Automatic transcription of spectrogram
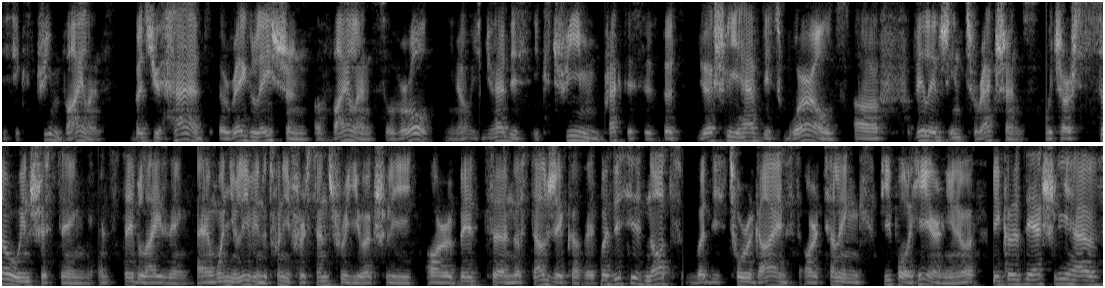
this extreme violence, but you had a regulation of violence overall. You know, you had these extreme practices, but you actually have this world of village interactions, which are so interesting and stabilizing. And when you live in the 21st century, you actually are a bit uh, nostalgic of it. But this is not what these tour guides are telling people here, you know, because they actually have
